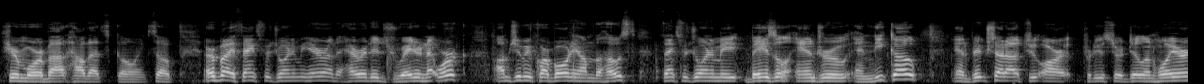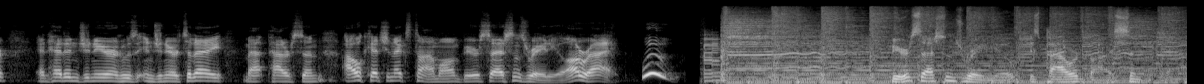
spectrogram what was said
hear more about how that's going. So, everybody, thanks for joining me here on the Heritage Radio Network. I'm Jimmy Carbone. I'm the host. Thanks for joining me, Basil, Andrew, and Niko. And big shout out to our producer Dylan Hoyer and head engineer and who's engineer today, Matt Patterson. I will catch you next time on Beer Sessions Radio. All right. Woo! Beer Sessions Radio is powered by Simplecast.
